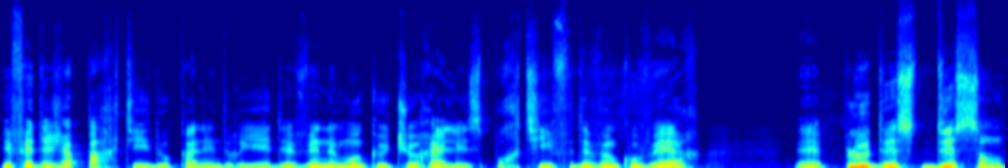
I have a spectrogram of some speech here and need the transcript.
et fait déjà partie du calendrier d'événements culturels et sportifs de Vancouver. Plus de 200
